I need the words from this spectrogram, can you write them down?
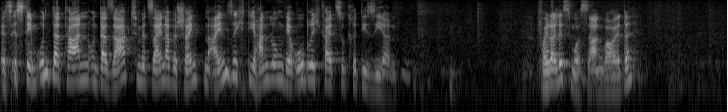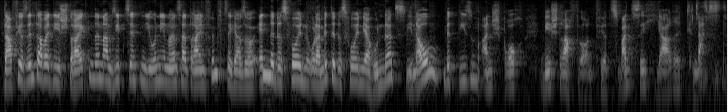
es ist dem Untertanen untersagt, mit seiner beschränkten Einsicht die Handlungen der Obrigkeit zu kritisieren. Feudalismus, sagen wir heute. Dafür sind aber die Streikenden am 17. Juni 1953, also Ende des vorigen oder Mitte des vorigen Jahrhunderts, genau mit diesem Anspruch bestraft worden für 20 Jahre Knast.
